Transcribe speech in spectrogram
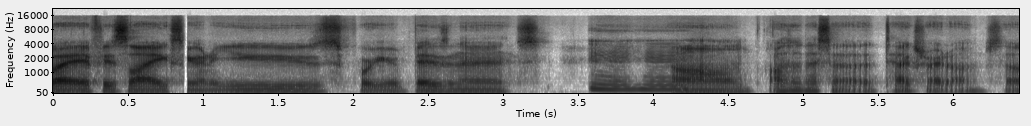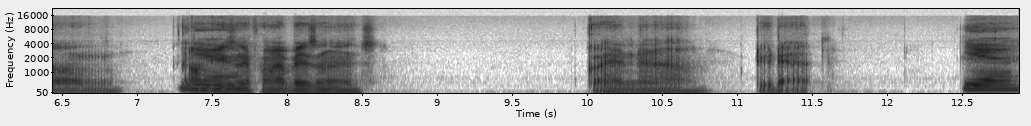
but if it's like you're gonna use for your business, Mm-hmm. um, also that's a tax write off. So I'm Yeah. using it for my business. Go ahead and uh, do that. Yeah.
